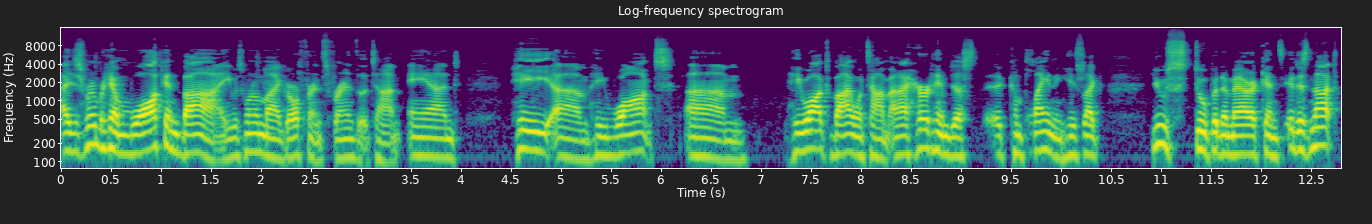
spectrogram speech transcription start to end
i just remember him walking by. He was one of my girlfriend's friends at the time. And he um, he walked um, he walked by one time and i heard him just uh, complaining. He's like you stupid americans. It is not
